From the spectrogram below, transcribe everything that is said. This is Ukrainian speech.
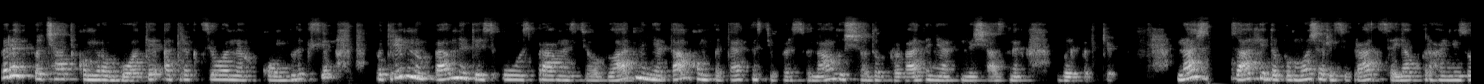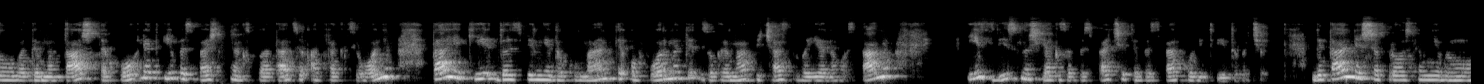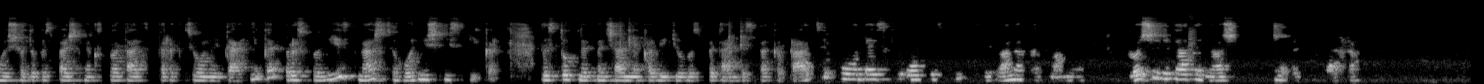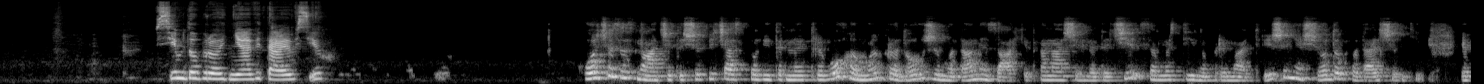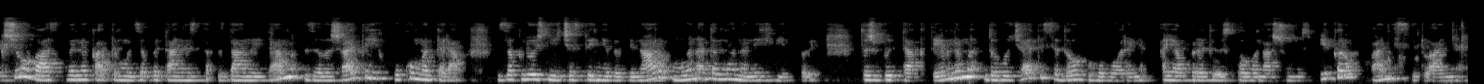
Перед початком роботи атракціонних комплексів потрібно впевнитись у справності обладнання та компетентності персоналу щодо проведення нещасних випадків. Наш захід допоможе розібратися, як організовувати монтаж, техогляд і безпечну експлуатацію атракціонів, та які дозвільні документи оформити, зокрема під час воєнного стану, і, звісно ж, як забезпечити безпеку відвідувачів. Детальніше про основні вимоги щодо безпечної експлуатації та реакційної техніки розповість наш сьогоднішній спікер, заступник начальника відділу з питань безпеки праці у Одеській області Світлана Карманова. Прошу вітати нашого експерта. Всім доброго дня, вітаю всіх. Хочу зазначити, що під час повітряної тривоги ми продовжуємо даний захід, а наші глядачі самостійно приймають рішення щодо подальших дій. Якщо у вас виникатимуть запитання з- даної теми, залишайте їх у коментарях. В заключній частині вебінару ми надамо на них відповідь. Тож будьте активними, долучайтеся до обговорення. А я передаю слово нашому спікеру, пані Світлані.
